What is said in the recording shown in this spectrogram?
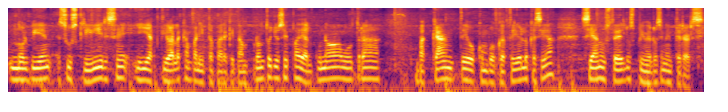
no olviden suscribirse y activar la campanita para que tan pronto yo sepa de alguna otra vacante o convocatoria o lo que sea, sean ustedes los primeros en enterarse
